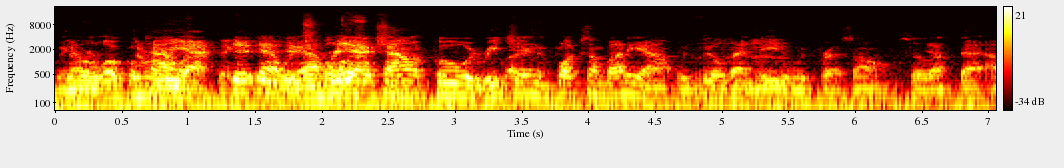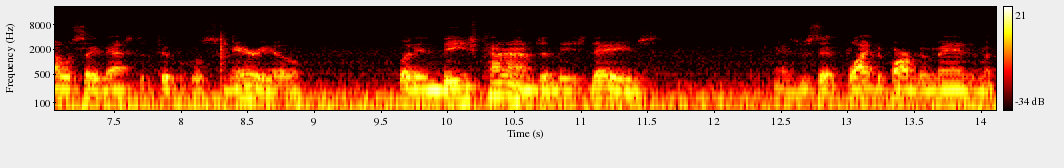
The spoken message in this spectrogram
We They have a local they were talent. reacting. It- Yeah, we have a reaction. local talent pool. We reach Right. in and pluck somebody out. We fill that need and we mm-hmm. press on. So Yeah. that, that I would say that's the typical scenario. But in these times, in these days, as you said, flight department management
